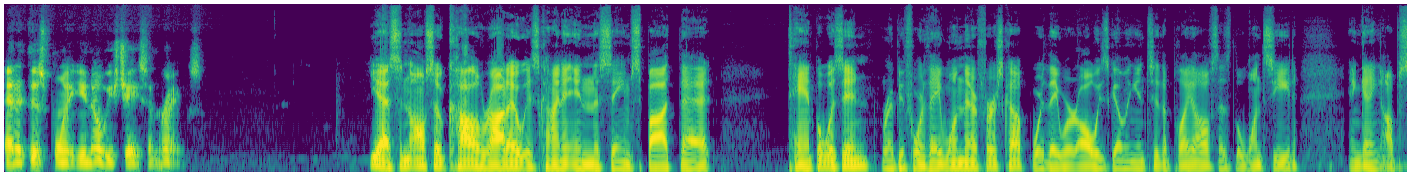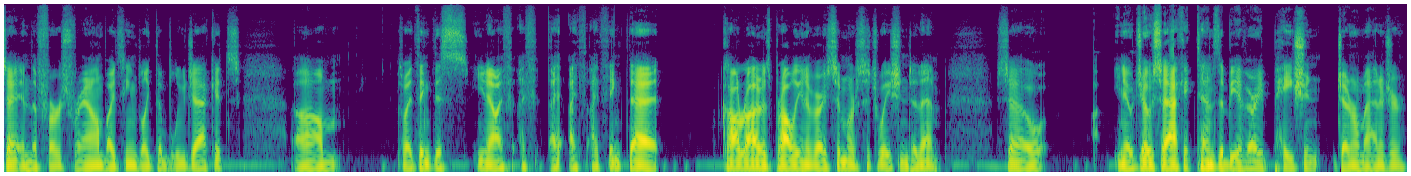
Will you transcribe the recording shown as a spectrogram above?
and at this point, you know he's chasing rings. Yes, and also Colorado is kind of in the same spot that Tampa was in right before they won their first cup, where they were always going into the playoffs as the one seed and getting upset in the first round by teams like the Blue Jackets. Um, so I think this, you know, I, I, I, I think that Colorado is probably in a very similar situation to them. So, you know, Joe Sakic tends to be a very patient general manager.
